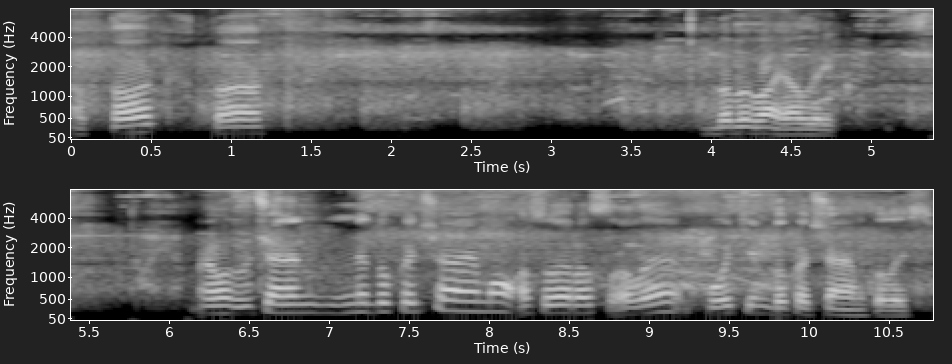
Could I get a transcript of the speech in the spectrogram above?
Отак, так. Добивай Алрік. Ми його, звичайно, не докачаємо а зараз, але потім докачаємо колись.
